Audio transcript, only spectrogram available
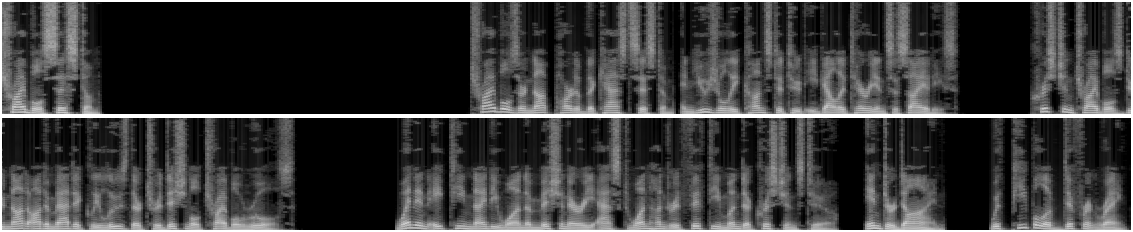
Tribal system Tribals are not part of the caste system, and usually constitute egalitarian societies. Christian tribals do not automatically lose their traditional tribal rules. When in 1891 a missionary asked 150 Munda Christians to interdine with people of different rank,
